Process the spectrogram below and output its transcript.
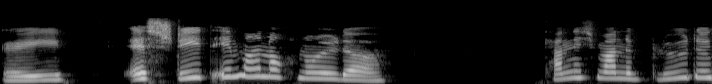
Ey, es steht immer noch null da. Kann ich mal eine blöde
